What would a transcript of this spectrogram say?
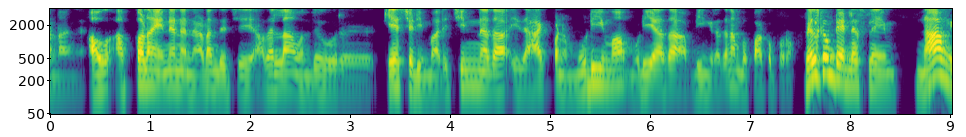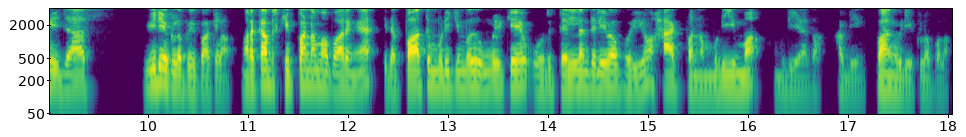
பண்ணாங்க. அவ அப்போல்லாம் என்னென்ன நடந்துச்சு? அதெல்லாம் வந்து ஒரு கேஸ் ஸ்டடி மாதிரி சின்னதாக இதை ஹேக் பண்ண முடியுமா முடியாதா அப்படிங்கிறத நம்ம பார்க்க போறோம். வெல்கம் டு என்லெஸ் ஃபிளேம் நான் உங்கள் ஜாஸ் வீடியோக்குள்ள போய் பார்க்கலாம். மறக்காம ஸ்கிப் பண்ணாமல் பாருங்க. இதை பார்த்து முடிக்கும்போது உங்களுக்கே ஒரு தெல்லம் தெளிவா புரியும். ஹேக் பண்ண முடியுமா முடியாதா அப்படின்னு. வாங்க வீடியோக்குள்ள போலாம்.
